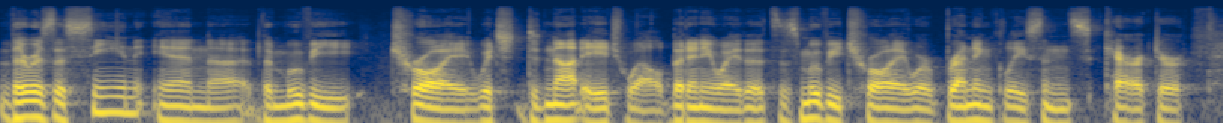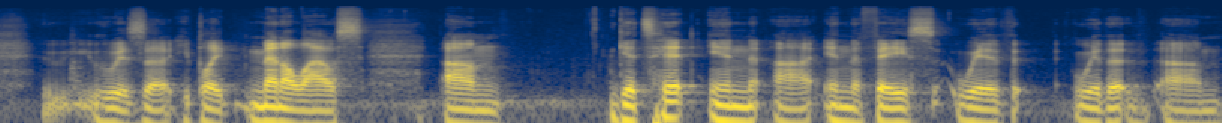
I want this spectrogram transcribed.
there was a scene in uh, the movie Troy, which did not age well. But anyway, this movie Troy, where Brendan Gleeson's character, who is uh, he played Menelaus, um, gets hit in uh, in the face with with a um,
